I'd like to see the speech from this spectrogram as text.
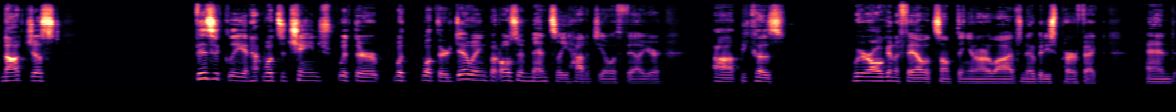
not just physically and what to change with their with what they're doing, but also mentally how to deal with failure. Uh, because we're all going to fail at something in our lives. Nobody's perfect, and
